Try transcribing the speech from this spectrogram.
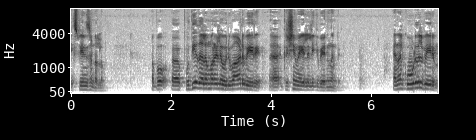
എക്സ്പീരിയൻസ് ഉണ്ടല്ലോ. അപ്പോൾ പുതിയ തലമുറയിലെ ഒരുപാട് പേര് കൃഷി മേഖലയിലേക്ക് വരുന്നുണ്ട്. എന്നാൽ കൂടുതൽ പേരും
